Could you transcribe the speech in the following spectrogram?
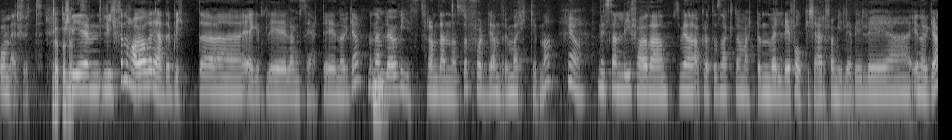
Og mer futt. Rett og slett. Leafen har jo allerede blitt egentlig lansert i Norge. Men den mm. ble jo vist fram, den også, for de andre markedene. Ja. Nissan Leaf har jo da, som vi akkurat har snakket om, vært en veldig folkekjær familiebil i, uh, i Norge.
